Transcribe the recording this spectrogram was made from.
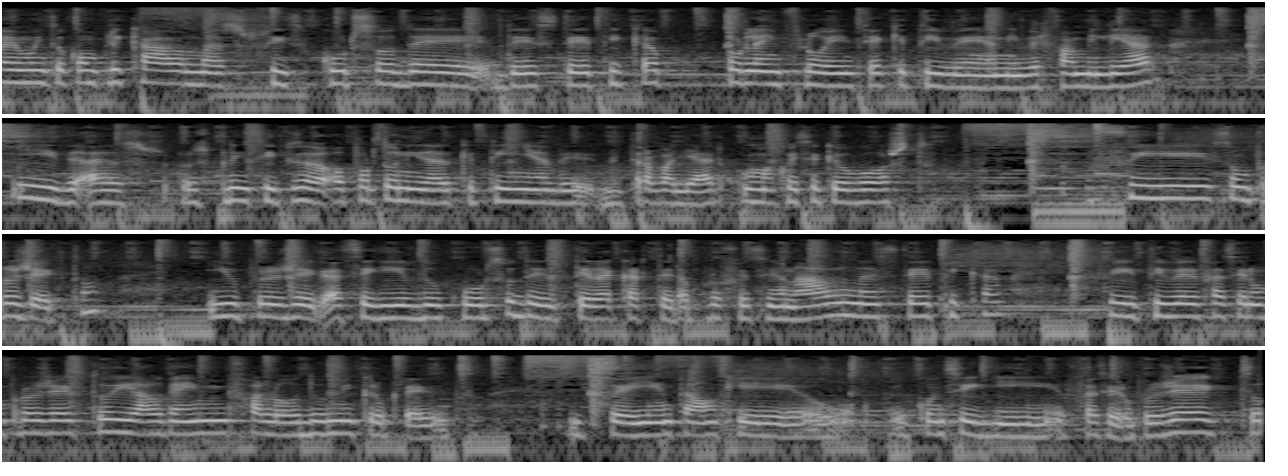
foi muito complicado, mas fiz curso de, de estética por a influência que tive a nível familiar e os princípios, a oportunidade que tinha de, de, trabalhar uma coisa que eu gosto. Fiz um projeto e o projeto a seguir do curso de ter a carteira profissional na estética, tive de fazer um projeto e alguém me falou do microcrédito. E foi então que eu, eu consegui fazer o projeto,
